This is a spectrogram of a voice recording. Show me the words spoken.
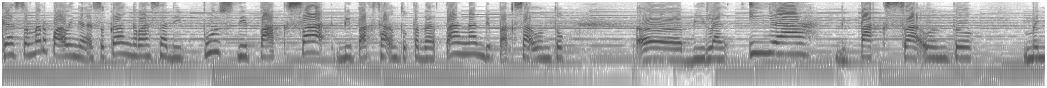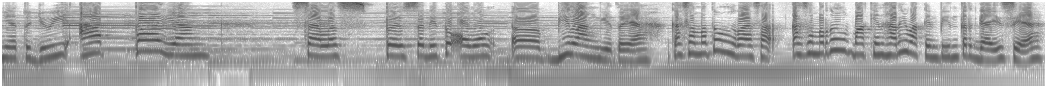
customer paling nggak suka ngerasa dipus, dipaksa, dipaksa untuk tanda tangan, dipaksa untuk uh, bilang iya, dipaksa untuk menyetujui apa yang sales person itu omong uh, bilang gitu ya. Customer tuh ngerasa customer tuh makin hari makin pinter guys ya.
